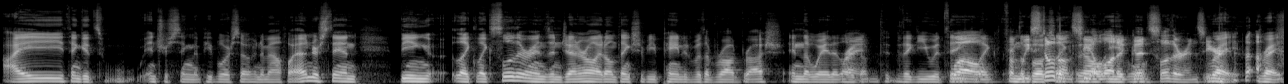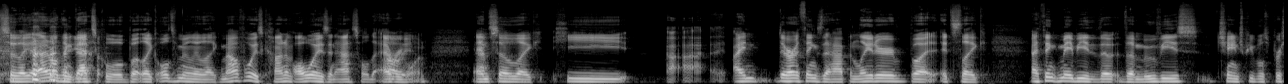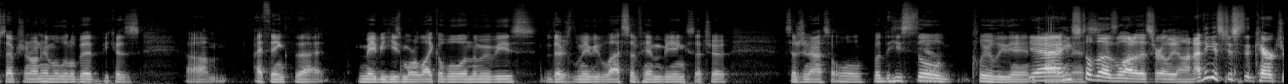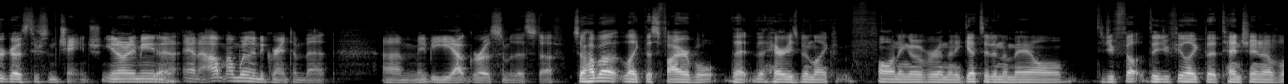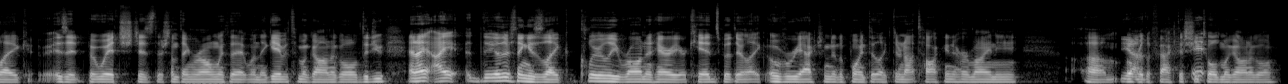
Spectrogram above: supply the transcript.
I think it's interesting that people are so into Malfoy. I understand being like like Slytherins in general. I don't think should be painted with a broad brush in the way that like Right. uh, like you would think well, like from the we books. still like, don't see a lot of good Slytherins here. Right, right. So like I don't think that's cool, but like ultimately like Malfoy is kind of always an asshole to everyone. oh, yeah. And so like he I, I there are things that happen later, but it's like I think maybe the the movies change people's perception on him a little bit because um, I think that maybe he's more likable in the movies. There's maybe less of him being such a such an asshole, but he's still clearly the antagonist. Yeah, he still does a lot of this early on. I think it's just the character goes through some change. You know what I mean? Yeah. And, and I'm, I'm willing to grant him that. Um, maybe he outgrows some of this stuff. So how about like this firebolt that, that Harry's been like fawning over, and then he gets it in the mail. Did you feel? Did you feel like the tension of like, is it bewitched? Is there something wrong with it? When they gave it to McGonagall, did you? And I, I, the other thing is like, clearly Ron and Harry are kids, but they're like overreacting to the point that like they're not talking to Hermione um, Yeah. over the fact that she It- told McGonagall.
